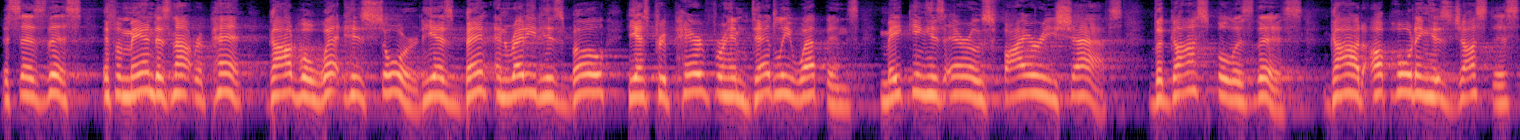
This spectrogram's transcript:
It says this If a man does not repent, God will whet his sword. He has bent and readied his bow. He has prepared for him deadly weapons, making his arrows fiery shafts. The gospel is this God upholding his justice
